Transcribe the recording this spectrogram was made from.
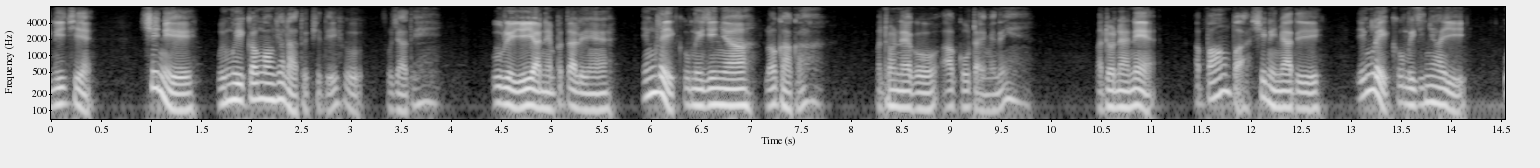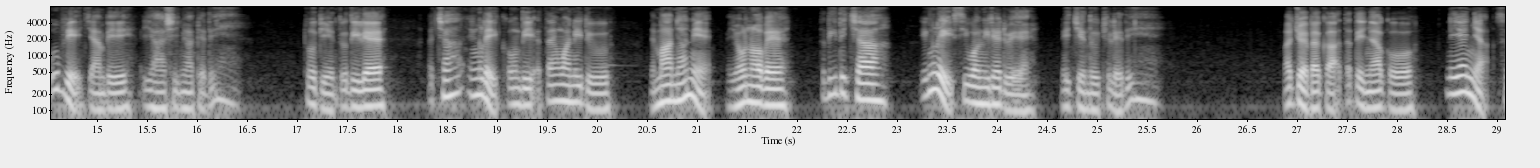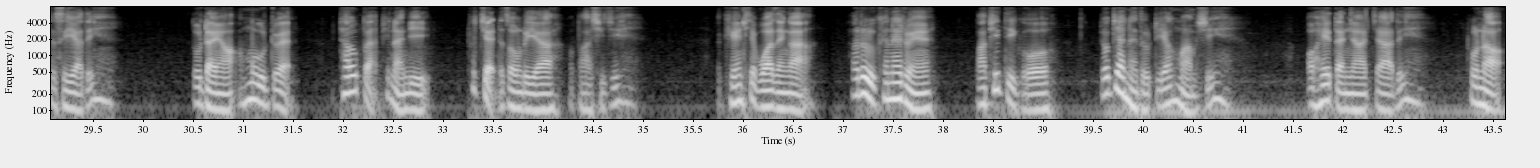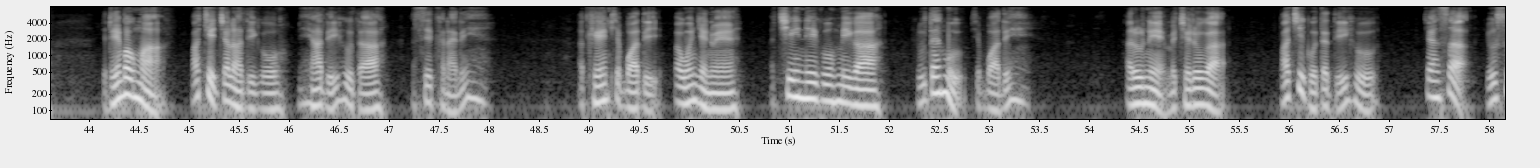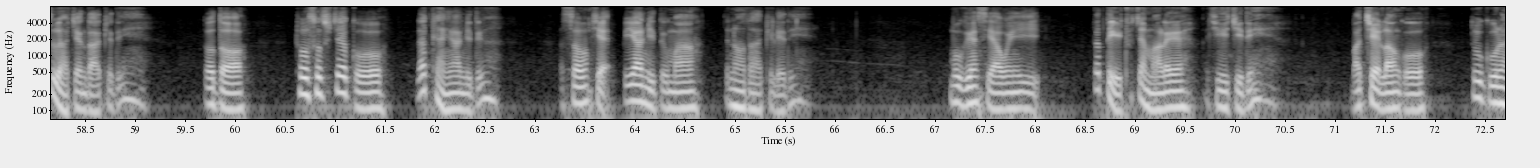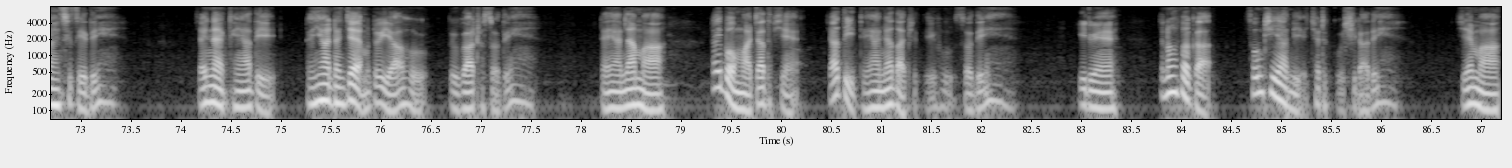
ဤနည်းဖြင့်ရှင်းနေဝင်ငွေကောင်းကောင်းရလာသူဖြစ်သည်ဟုဆိုကြသည်ဥပဒေရေးရာနှင့်ပတ်သက်လျင်အင်္ဂလိပ်ကုန်သည်ကြီးများလောကကမဒွန်နယ်ကိုအားကိုးတိုင်မည်သည်မဒွန်နယ်နှင့်အပေါင်းပါရှင်းနေများသည်အင်္ဂလိပ်ကုန်သည်ကြီးများ၏ဥပဒေကြံပေးအရာရှိများဖြစ်သည်ထို့ပြင်သူသည်လည်းအခြားအင်္ဂလိပ်ကုန်သည်အတိုင်းဝိုင်းနည်းတူ မြန်မာများနှင့်မရောတော့ပဲတတိတခြားအင်္ဂလိပ်စီဝိုင်းနည်းတဲ့တွင်နေကျင်သူဖြစ်လေသည်မကြွယ်ဘက်ကတတိညာကိုနှစ်ရက်ညဆစ်စေရသည်တို့တိုင်အောင်အမှုအတွက်အထောက်ပံ့ဖြစ်နိုင်ပြီးထွက်ချက်တစ်စုံတရာမပါရှိခြင်းအခင်းဖြစ်ပွားစဉ်ကဟရုခနဲ့တွင်ဘာဖြစ်သည်ကိုပြောပြနိုင်သူတယောက်မှမရှိအော်ဟဲတန်ညာကြသည်ထို့နောက်တည်င်းပေါက်မှဘာချစ်ကြလာသည်ကိုမြင်ရသည်ဟုသာအစ်စ်ခံနိုင်သည် အခင်းဖြစ်ပွားသည့်ပတ်ဝန်းကျင်တွင်အခြေအနေကိုမိကာလူတက်မှုဖြစ်ပွားသည်ဟရုနှင့်မချေတို့ကဘာချစ်ကိုတက်သည်ဟုကြံစရုပ်စုဟာကျန်တာဖြစ်သည်သို့တော့ထိုဆုချက်ကိုလက်ခံရမည်သူအဆုံးဖြတ်ပေးရမည်သူမှာကျွန်တော်သာဖြစ်လေသည်မူခင်းဆရာဝန်ဤတက်တေထွက်ချက်မှာလည်းအရေးကြီးသည်မချက်လောင်းကိုသူကိုယ်တိုင်စစ်စေသည်ကျိုင်းနဲ့ခံရသည့်ဒဏ်ရာတန်ကြက်မတွေ့ရဟုသူကထွက်ဆိုသည် ဒဏ်ရာများမှာတိုက်ပေါ်မှာကြားသဖြင့်ရသည့်ဒဏ်ရာများသာဖြစ်သည်ဟုဆိုသည်ဤတွင်ကျွန်တော်ဘက်ကဆုံးဖြတ်ရမည့်အချက်တစ်ခုရှိလာသည်ယင်းမှာ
